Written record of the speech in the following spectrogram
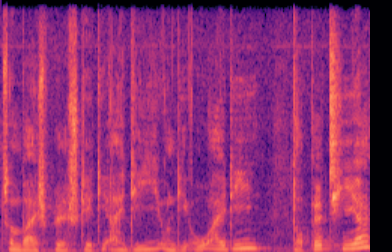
Zum Beispiel steht die ID und die OID doppelt hier.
